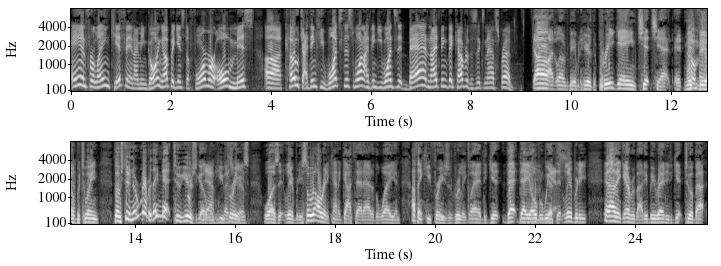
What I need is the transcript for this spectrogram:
And for Lane Kiffin, I mean, going up against a former Ole Miss uh, coach, I think he wants this one. I think he wants it bad, and I think they cover the six and a half spread. Oh, I'd love to be able to hear the pregame chit chat at oh, midfield oh, between those two. Now remember, they met two years ago yeah, when Hugh Freeze true. was at Liberty, so we already kind of got that out of the way. And I think Hugh Freeze was really glad to get that day mm, over with yes. at Liberty. And I think everybody will be ready to get to about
